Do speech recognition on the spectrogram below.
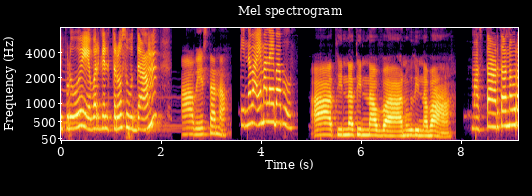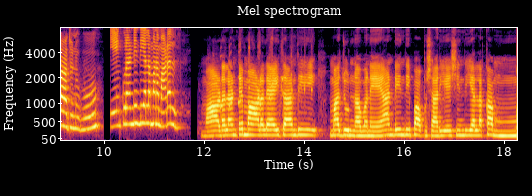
ఇప్పుడు ఎవరు గెలుస్తారో చూద్దాం. ఆ వేస్తానా ఆ తిన్న తిన్నవ్వా నువ్వు తిన్నవా? మస్తు ఆడుతున్నావు రాజు నువ్వు. ఏం కూర మన మాడల్? మాడలంటే మాడలే అయితాంది. మా జున్నవ్వనే అండింది పప్పు సారి చేసింది ఎల్ల కమ్మ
